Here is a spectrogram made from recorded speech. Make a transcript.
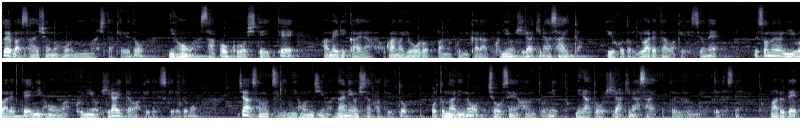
例えば最初の方に言いましたけれど、日本は鎖国をしていて、アメリカや他のヨーロッパの国から国を開きなさいということを言われたわけですよね。でそのように言われて日本は国を開いたわけですけれども、じゃあその次日本人は何をしたかというと、お隣の朝鮮半島に港を開きなさいというふうに言ってですね、まるで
